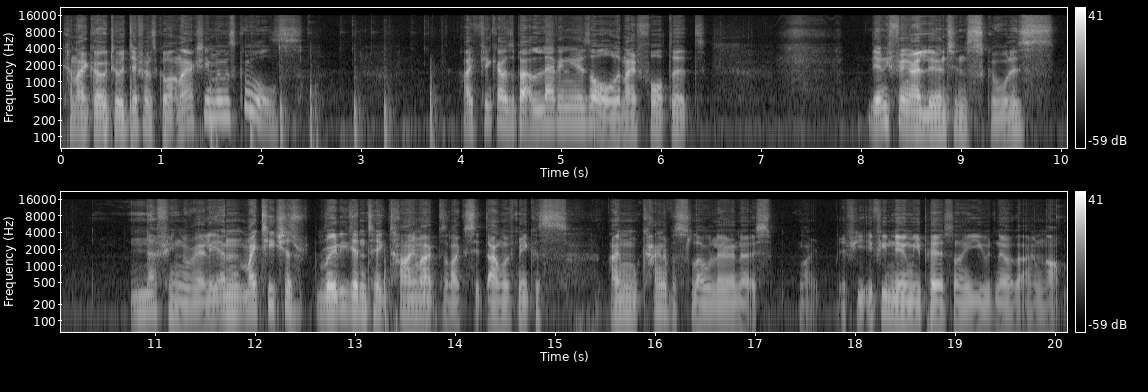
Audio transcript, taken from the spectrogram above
Can I go to a different school? And I actually moved schools. I think I was about 11 years old and I thought that the only thing I learned in school is nothing really. And my teachers really didn't take time out to like sit down with me because I'm kind of a slow learner. It's like if you if you knew me personally, you would know that I'm not.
